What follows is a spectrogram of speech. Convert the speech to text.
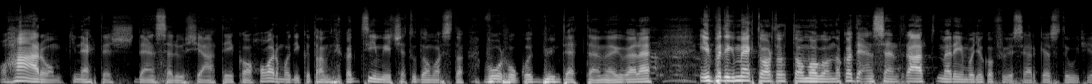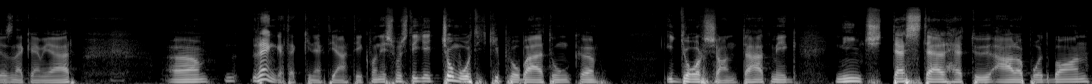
a három kinektes denszelős játék, a harmadikat, aminek a címét se tudom, azt a Warhawkot büntettem meg vele. Én pedig megtartottam magamnak a Dance Centrát, mert én vagyok a főszerkesztő, úgyhogy ez nekem jár. Uh, rengeteg kinekt játék van, és most így egy csomót így kipróbáltunk uh, így gyorsan, tehát még nincs tesztelhető állapotban,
